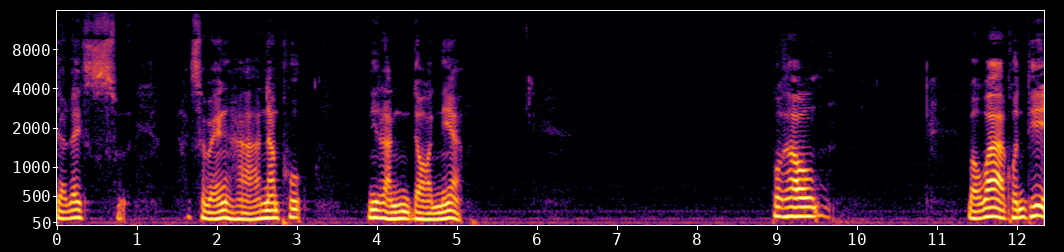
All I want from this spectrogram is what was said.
จะได้สแสวงหาน้ำพุนิรันดรเนี่ย พวกเขา บอกว่าคนที่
